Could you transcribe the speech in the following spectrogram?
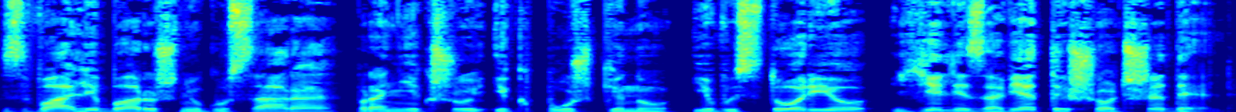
Звали барышню гусара, проникшую и к Пушкину, и в историю, Елизаветы Шотшедель.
